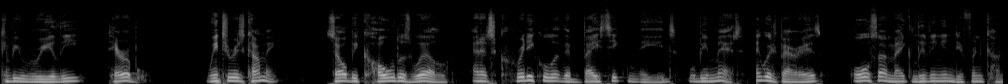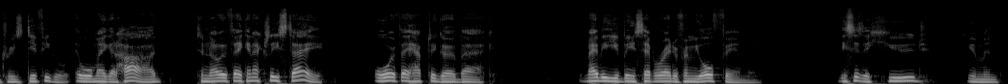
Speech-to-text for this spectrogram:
can be really terrible. Winter is coming, so it'll be cold as well, and it's critical that their basic needs will be met. Language barriers also make living in different countries difficult. It will make it hard to know if they can actually stay or if they have to go back. Maybe you've been separated from your family. This is a huge human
